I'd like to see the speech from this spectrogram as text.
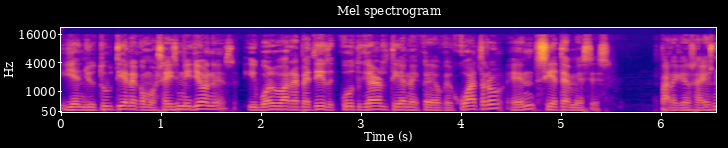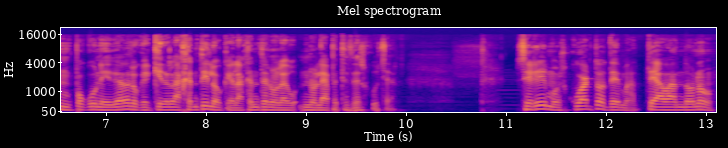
y en YouTube tiene como 6 millones y vuelvo a repetir, Good Girl tiene creo que 4 en 7 meses, para que os hagáis un poco una idea de lo que quiere la gente y lo que la gente no le, no le apetece escuchar. Seguimos, cuarto tema, Te abandonó.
